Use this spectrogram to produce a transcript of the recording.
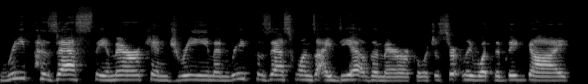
repossess the American dream and repossess one's idea of America, which is certainly what the big guy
